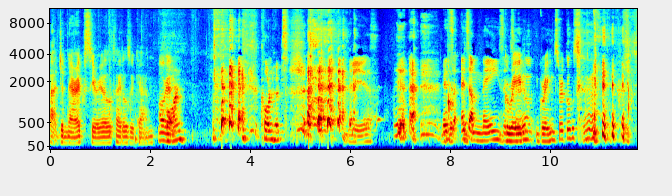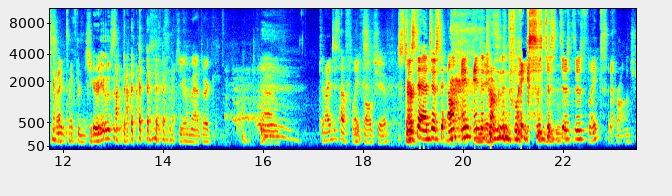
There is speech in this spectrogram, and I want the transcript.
uh, generic cereal titles we can. Okay. corn? corn hoops. Maize. It's it's amazing. Grain cereal. grain circles right. from Cheerios. Geometric. Um, Can I just have flakes? default shape. Start Just uh, just um, in, indeterminate flakes. just just just flakes. Crunch.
